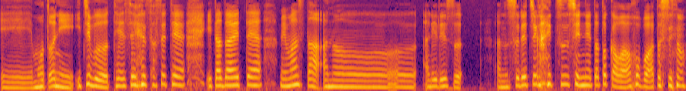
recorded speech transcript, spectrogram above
えー元に一部訂正させていただいてみました。あのーあれです。あの、すれ違い通信ネタとかはほぼ私の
